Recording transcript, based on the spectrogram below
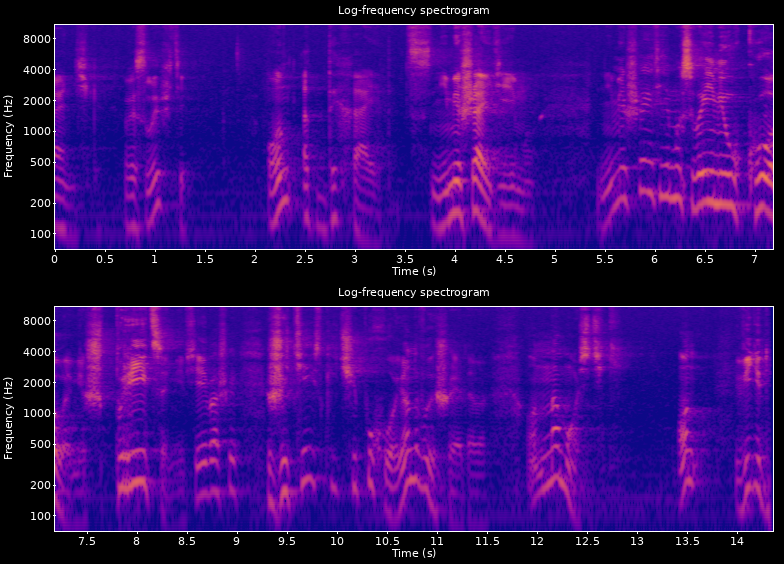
Анечка. Вы слышите? Он отдыхает. Не мешайте ему. Не мешайте ему своими уколами, шприцами, всей вашей житейской чепухой. Он выше этого. Он на мостике. Он видит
